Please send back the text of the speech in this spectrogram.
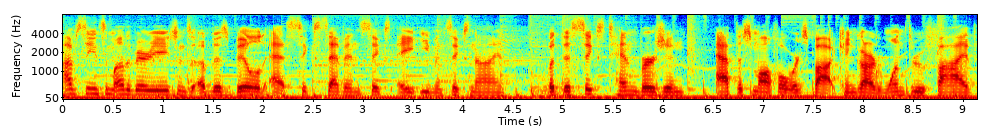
I've seen some other variations of this build at 6'7", 6'8", even 6'9", but the 6'10 version at the small forward spot can guard 1 through 5.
